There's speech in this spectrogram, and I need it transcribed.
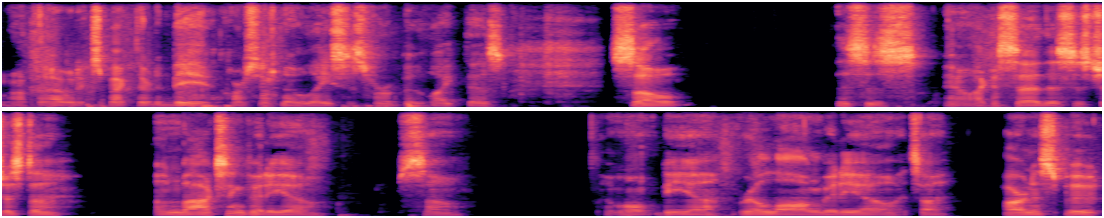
Not that I would expect there to be. Of course, there's no laces for a boot like this. So this is, you know, like I said, this is just a unboxing video. So it won't be a real long video. It's a harness boot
